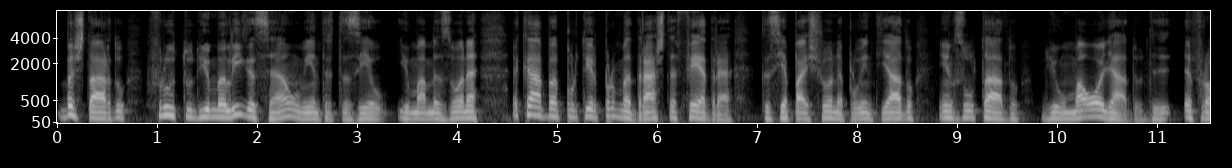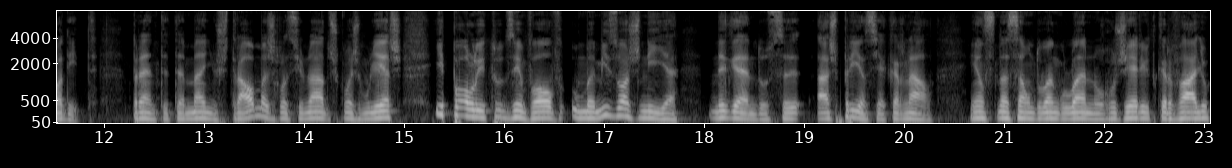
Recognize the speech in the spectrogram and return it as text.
bastardo, fruto de uma ligação entre Teseu e uma amazona, acaba por ter por madrasta Fedra, que se apaixona pelo enteado em resultado de um mau olhado de Afrodite. Perante tamanhos traumas relacionados com as mulheres, Hipólito desenvolve uma misoginia, negando-se à experiência carnal encenação do angolano Rogério de Carvalho,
